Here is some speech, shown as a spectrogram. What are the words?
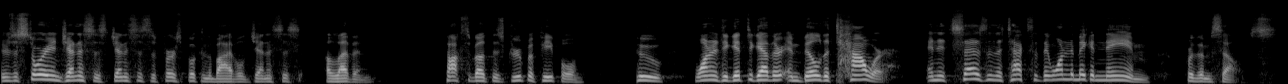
There's a story in Genesis. Genesis, the first book in the Bible, Genesis 11, talks about this group of people who wanted to get together and build a tower. And it says in the text that they wanted to make a name for themselves.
